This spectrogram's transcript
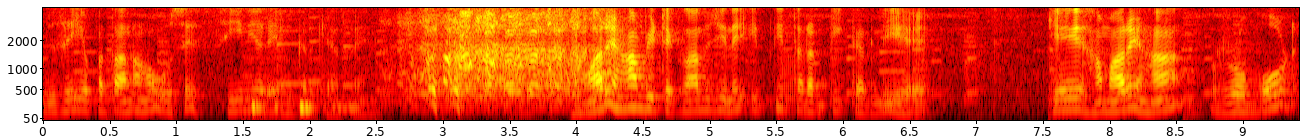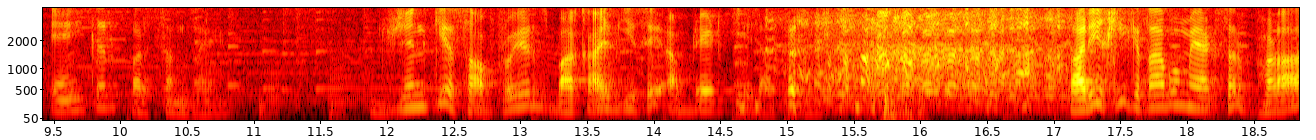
जिसे ये पता ना हो, उसे सीनियर एंकर कहते हैं। हमारे यहाँ भी टेक्नोलॉजी ने इतनी तरक्की कर ली है कि हमारे यहाँ रोबोट एंकर पर्सनस हैं, जिनके सॉफ्टवेयर्स बाकायदगी से अपडेट किए जाते हैं। तारीख़ की किताबों में अक्सर पढ़ा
